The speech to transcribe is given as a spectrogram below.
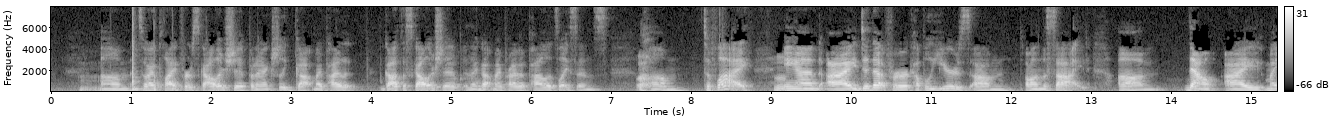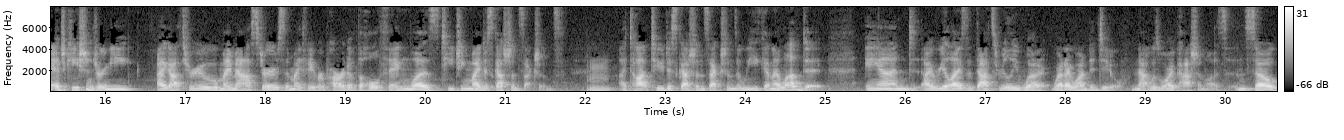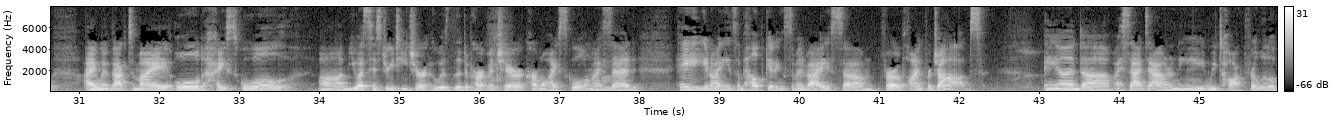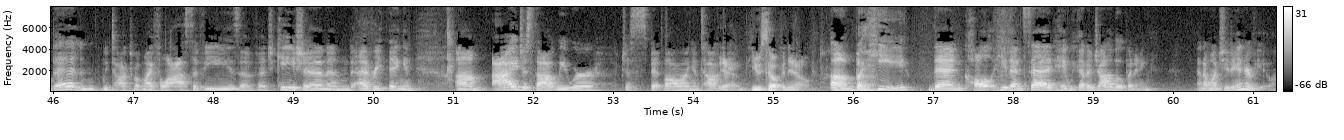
Um, and so i applied for a scholarship and i actually got my pilot got the scholarship and then got my private pilot's license um, to fly. Huh. and i did that for a couple years um, on the side. Um, now i my education journey i got through my master's and my favorite part of the whole thing was teaching my discussion sections Mm. i taught two discussion sections a week and i loved it. And i realized that that's really what, what i wanted to do and that was what my passion was. And so i went back to my old high school um, us history teacher who was the department chair at carmel high school and i said hey you know i need some help getting some advice um, for applying for jobs. And um, I sat down and he we talked for a little bit and we talked about my philosophies of education and everything and um, I just thought we were just spitballing and talking. Yeah, he was helping you out. Um, but he then called. He then said, "Hey, we got a job opening, and I want you to interview."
